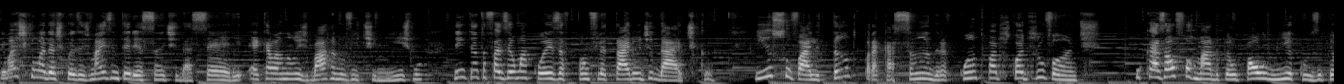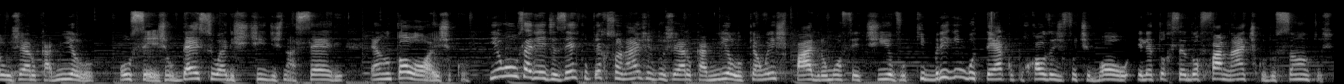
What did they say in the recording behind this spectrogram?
Eu acho que uma das coisas mais interessantes da série é que ela não esbarra no vitimismo, nem tenta fazer uma coisa panfletária ou didática. Isso vale tanto para Cassandra quanto para os coadjuvantes. O casal formado pelo Paulo Micos e pelo Gero Camilo, ou seja, o Décio Aristides na série, é antológico. E eu ousaria dizer que o personagem do Gero Camilo, que é um ex-padre homoafetivo que briga em boteco por causa de futebol, ele é torcedor fanático do Santos,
